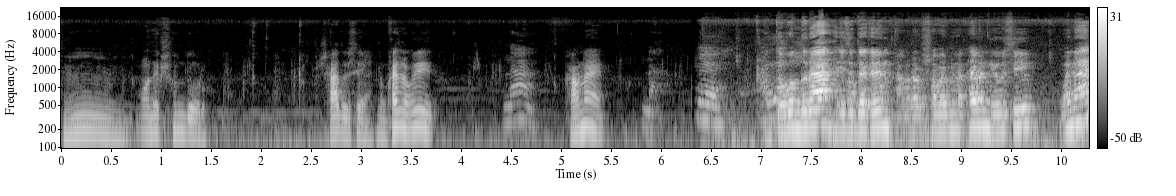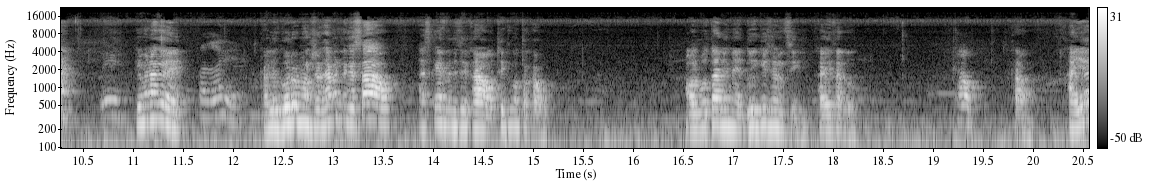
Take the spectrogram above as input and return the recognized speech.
হুম অনেক সুন্দর। স্বাদ হয়েছে তুমি খাইছো কি? না। খাও না। না তো বন্ধুরা এই যে দেখেন আমরা সবাই মিলে খাবেন কি হয়েছি। ময়না কেমন আগে? খালি গরুর মাংস খাবেন নাকি? চাও। আজকে এনে দিচ্ছি খাও ঠিক মতো খাও। অল্প তানি নেই দুই কেজি আনছি খাই থাকো। খাও। খাও। খাইয়া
